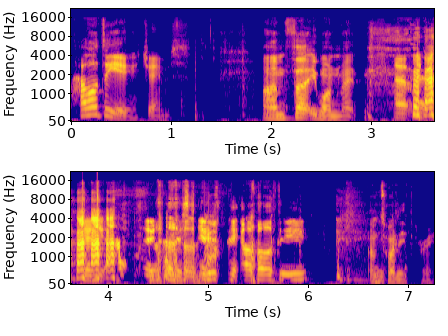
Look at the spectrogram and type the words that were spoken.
How old are you, James? I'm 31, mate. No, no, genu- seriously, how old are you? I'm 23.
